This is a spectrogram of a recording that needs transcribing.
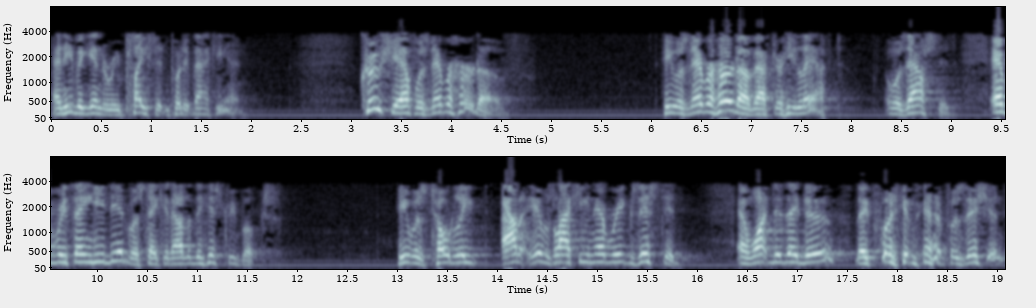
and he began to replace it and put it back in. Khrushchev was never heard of. He was never heard of after he left and was ousted. Everything he did was taken out of the history books. He was totally out. It was like he never existed. And what did they do? They put him in a position,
